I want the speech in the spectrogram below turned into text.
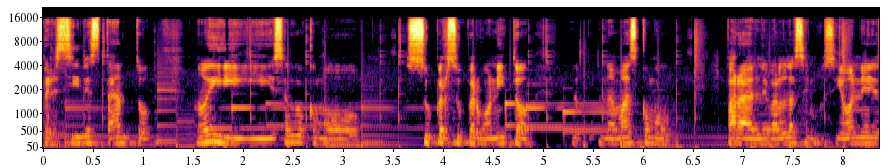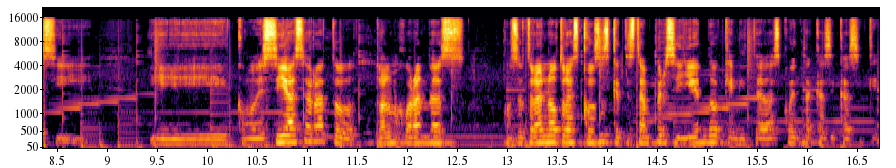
percibes tanto, ¿no? Y, es algo como súper, súper bonito, nada más como para elevar las emociones y, y como decía hace rato, tú a lo mejor andas concentrado en otras cosas que te están persiguiendo que ni te das cuenta casi, casi que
